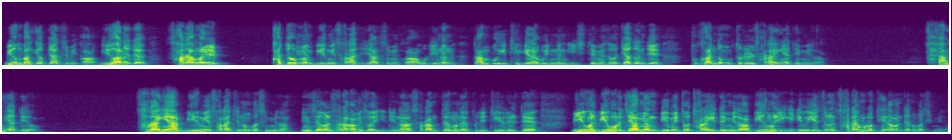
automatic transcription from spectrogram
미움밖에 없지 않습니까? 안에 사랑을 가져오면 미움이 사라지지 않습니까? 우리는 남북이 대결하고 있는 이 시점에서 어찌하든지 북한 동포들을 사랑해야 됩니다. 사랑해야 돼요. 사랑해야 미움이 사라지는 것입니다. 인생을 살아가면서 일이나 사람 때문에 부딪히게 될 때 미움을 미움으로 대하면 미움이 더 잘하게 됩니다. 미움을 이기기 위해서는 사랑으로 대하면 되는 것입니다.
